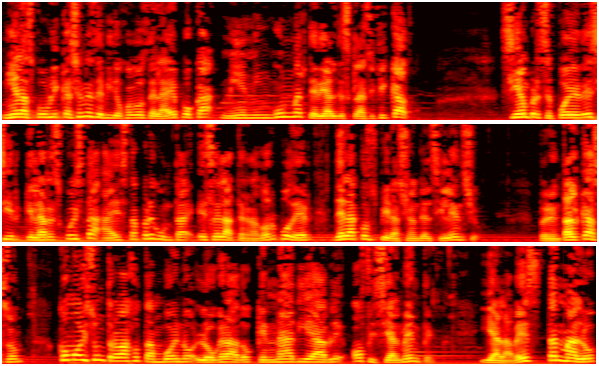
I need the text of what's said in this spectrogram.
ni en las publicaciones de videojuegos de la época, ni en ningún material desclasificado. Siempre se puede decir que la respuesta a esta pregunta es el aterrador poder de la conspiración del silencio. Pero en tal caso, ¿cómo hizo un trabajo tan bueno logrado que nadie hable oficialmente? Y a la vez tan malo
